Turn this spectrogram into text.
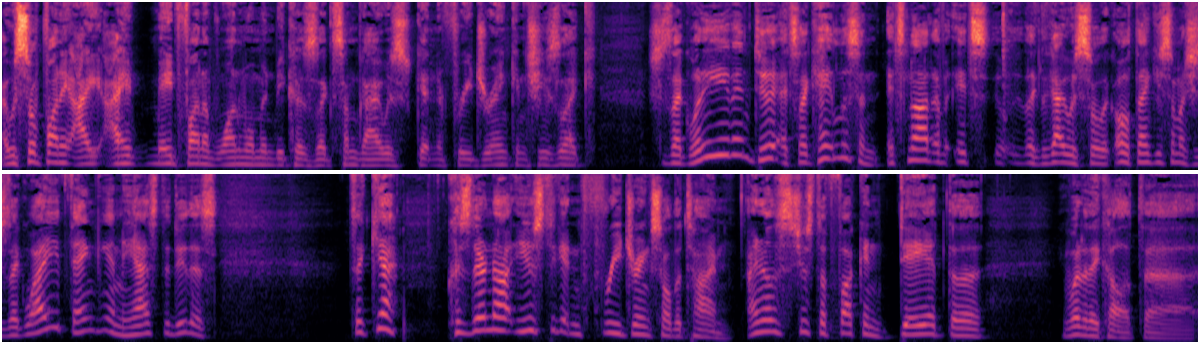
I was so funny. I, I made fun of one woman because like some guy was getting a free drink and she's like, she's like, what do you even do? It's like, hey, listen, it's not, it's like the guy was so like, oh, thank you so much. She's like, why are you thanking him? He has to do this. It's like, yeah, because they're not used to getting free drinks all the time. I know it's just a fucking day at the, what do they call it? Uh,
